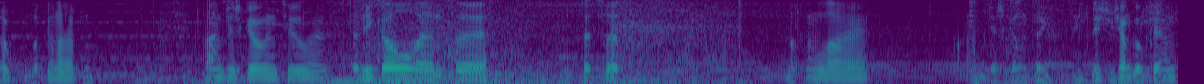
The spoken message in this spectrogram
Nope, not gonna happen. I'm just going to uh, recall and uh, that's it. Not gonna lie, I'm just gonna take this jungle camp.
